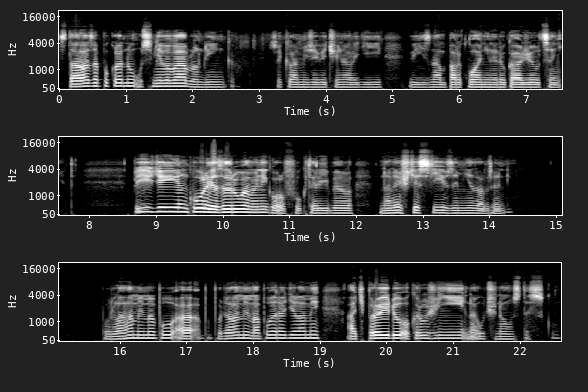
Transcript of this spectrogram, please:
stála za pokladnou usměvavá blondýnka. Řekla mi, že většina lidí význam parku ani nedokáže ocenit. Přijíždějí jen kvůli jezeru a minigolfu, který byl na neštěstí v zimě zavřený. Podlaha mi mapu a podala mi mapu a radila mi, ať projdu okružní naučnou stezku.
